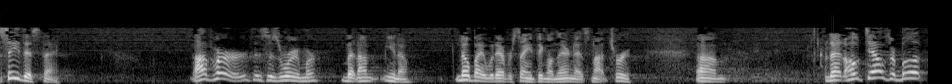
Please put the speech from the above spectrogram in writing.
see this thing. I've heard, this is rumor, but I'm, you know, nobody would ever say anything on the internet that's not true. Um, that hotels are booked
